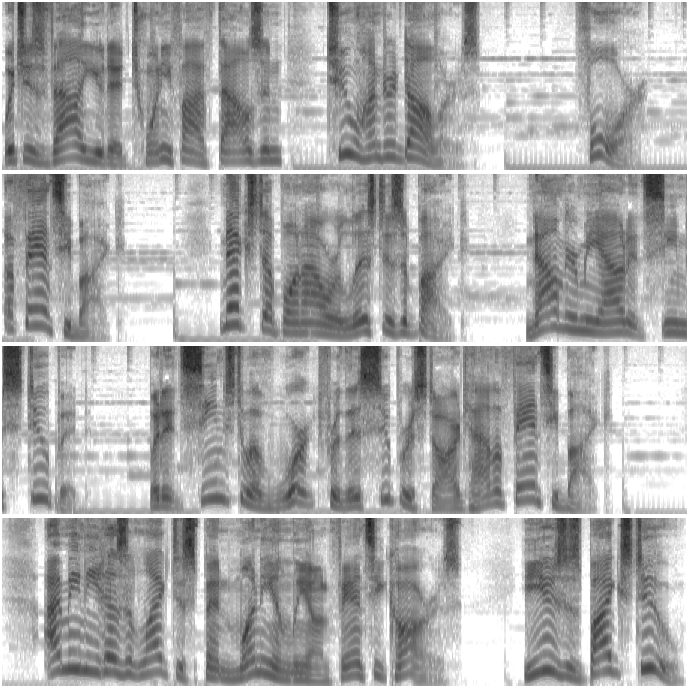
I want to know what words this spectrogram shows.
which is valued at $25,200. 4. A fancy bike. Next up on our list is a bike. Now hear me out, it seems stupid, but it seems to have worked for this superstar to have a fancy bike. I mean, he doesn't like to spend money only on fancy cars. He uses bikes too,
